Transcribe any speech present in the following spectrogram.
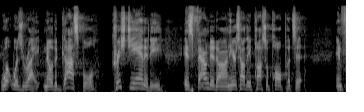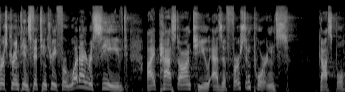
what was right. No, the gospel, Christianity, is founded on, here's how the Apostle Paul puts it in 1 Corinthians 15 3 For what I received, I passed on to you as of first importance, gospel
